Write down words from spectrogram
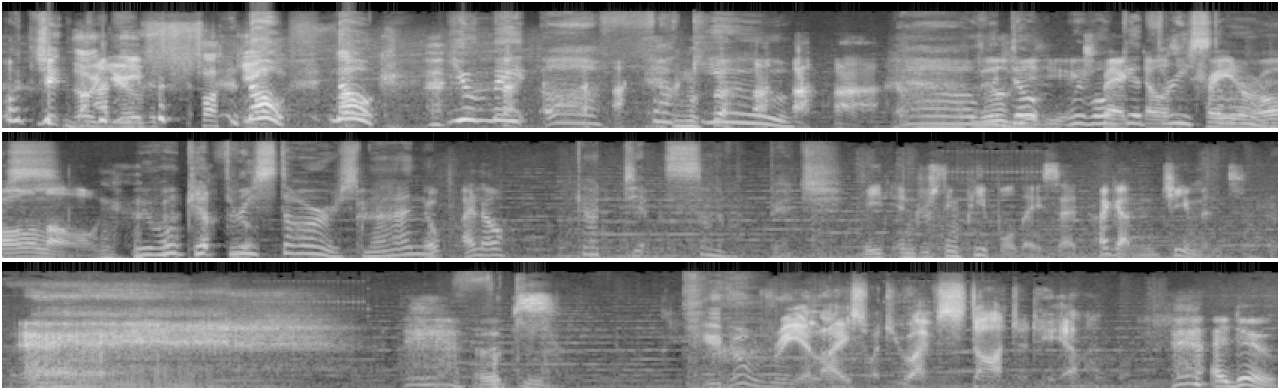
Oh shit! Oh, no, God, you David. fucking. No, no, you made. Oh, fuck you! Oh, we don't. you We won't get three stars. all along. We won't get three stars, man. Nope, I know. God damn, son of a bitch. Meet interesting people, they said. I got an achievement. Oops. You do realize what you have started here. I do,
